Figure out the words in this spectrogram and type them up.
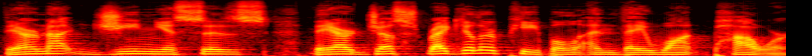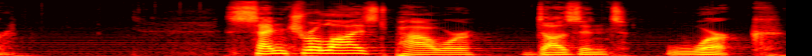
They are not geniuses. They are just regular people and they want power. Centralized power doesn't work.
